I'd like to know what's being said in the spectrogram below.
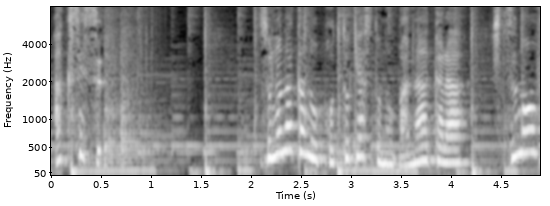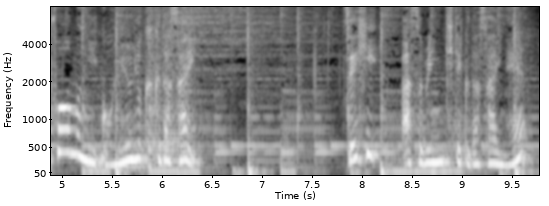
アクセスその中のポッドキャストのバナーから質問フォームにご入力くださいぜひ遊びに来てくださいね。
